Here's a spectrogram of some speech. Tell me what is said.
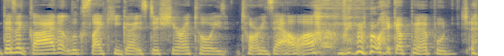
there's a guy that looks like he goes to Shira Tori- Torizawa with like a purple j-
